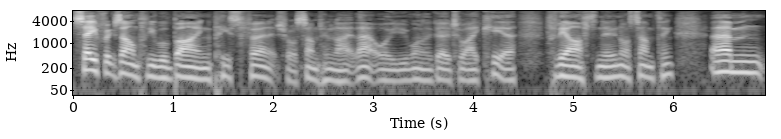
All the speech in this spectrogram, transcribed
say, for example, you were buying a piece of furniture or something like that, or you want to go to IKEA for the afternoon or something. Um,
